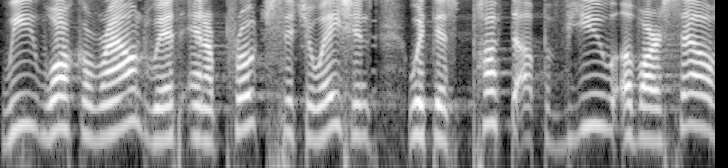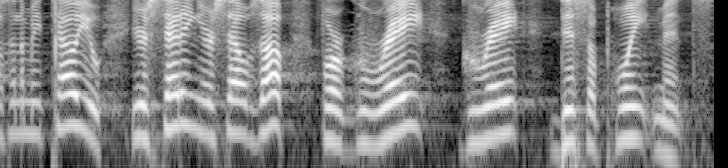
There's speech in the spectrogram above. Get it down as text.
we walk around with and approach situations with this puffed up view of ourselves. And let me tell you, you're setting yourselves up for great, great disappointment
